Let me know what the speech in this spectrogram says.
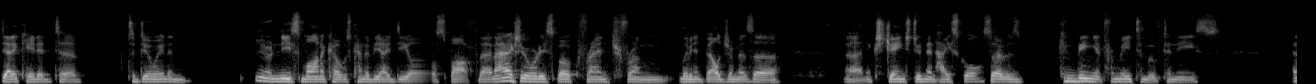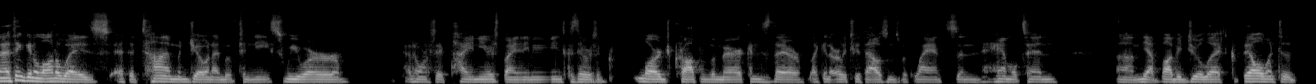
dedicated to to doing, and you know, Nice, Monaco was kind of the ideal spot for that. And I actually already spoke French from living in Belgium as a uh, an exchange student in high school, so it was convenient for me to move to Nice. And I think in a lot of ways, at the time when Joe and I moved to Nice, we were I don't want to say pioneers by any means because there was a large crop of Americans there, like in the early 2000s with Lance and Hamilton. Um, yeah, Bobby Julich. They all went to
